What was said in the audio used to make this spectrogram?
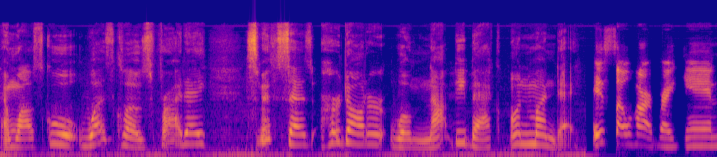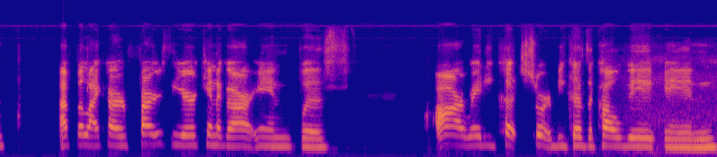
And while school was closed Friday, Smith says her daughter will not be back on Monday. It's so heartbreaking. I feel like her first year kindergarten was already cut short because of COVID and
